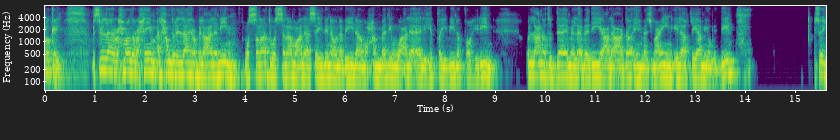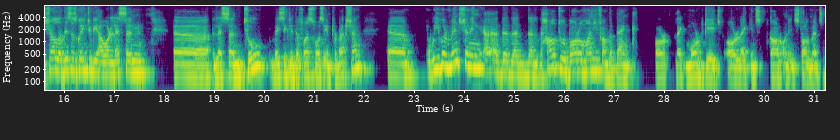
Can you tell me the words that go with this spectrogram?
Okay. بسم الله الرحمن الرحيم الحمد لله رب العالمين والصلاة والسلام على سيدنا ونبينا محمد وعلى آله الطيبين الطاهرين واللعنة الدائمة الأبدية على أعدائهم أجمعين إلى قيام يوم الدين. So inshallah, this is going to be our lesson, uh, lesson two. Basically, the first was introduction. Um, we were mentioning uh, the, the, the, how to borrow money from the bank or like mortgage or like in car on installments.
